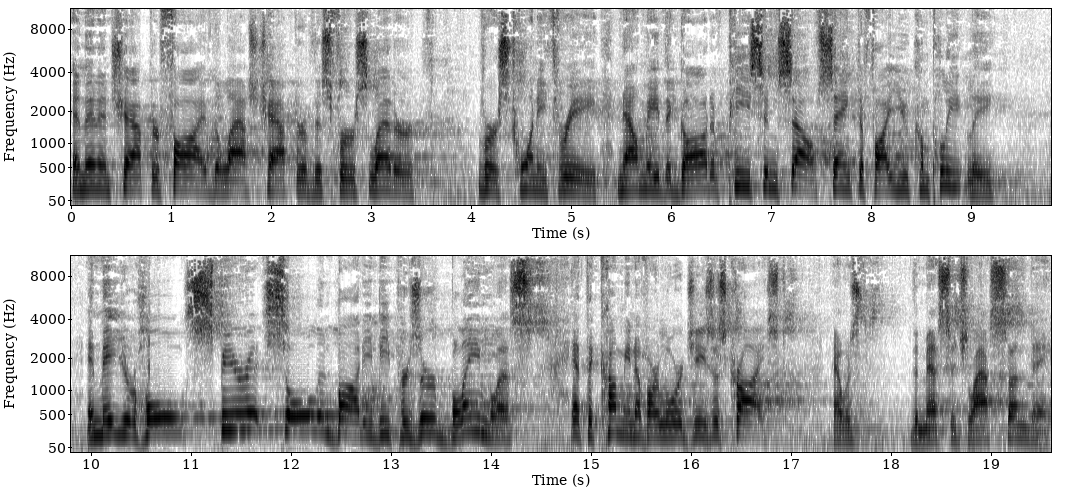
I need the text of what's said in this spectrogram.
And then in chapter 5, the last chapter of this first letter, verse 23 Now may the God of peace himself sanctify you completely, and may your whole spirit, soul, and body be preserved blameless at the coming of our Lord Jesus Christ. That was the message last Sunday.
